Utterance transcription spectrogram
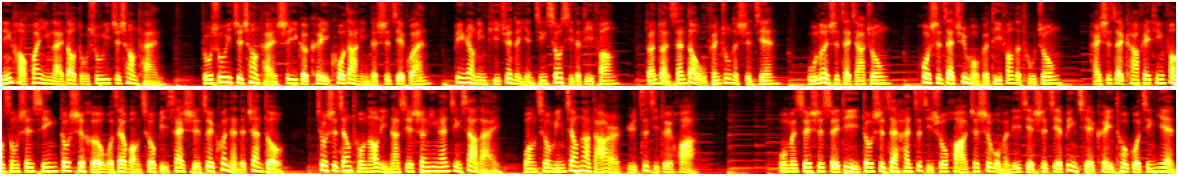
您好，欢迎来到读书益智畅谈。读书益智畅谈是一个可以扩大您的世界观，并让您疲倦的眼睛休息的地方。短短三到五分钟的时间，无论是在家中，或是在去某个地方的途中，还是在咖啡厅放松身心，都适合。我在网球比赛时最困难的战斗，就是将头脑里那些声音安静下来。网球名将纳达尔与自己对话。我们随时随地都是在和自己说话，这是我们理解世界，并且可以透过经验。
